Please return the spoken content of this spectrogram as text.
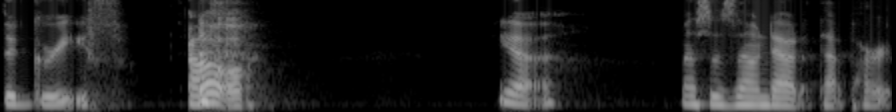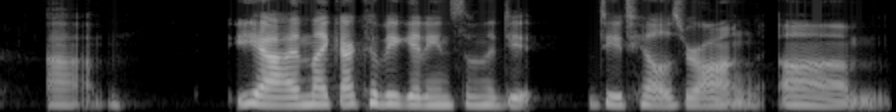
the grief. Oh. yeah. Must have zoned out at that part. Um yeah, and like I could be getting some of the de- details wrong. Um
